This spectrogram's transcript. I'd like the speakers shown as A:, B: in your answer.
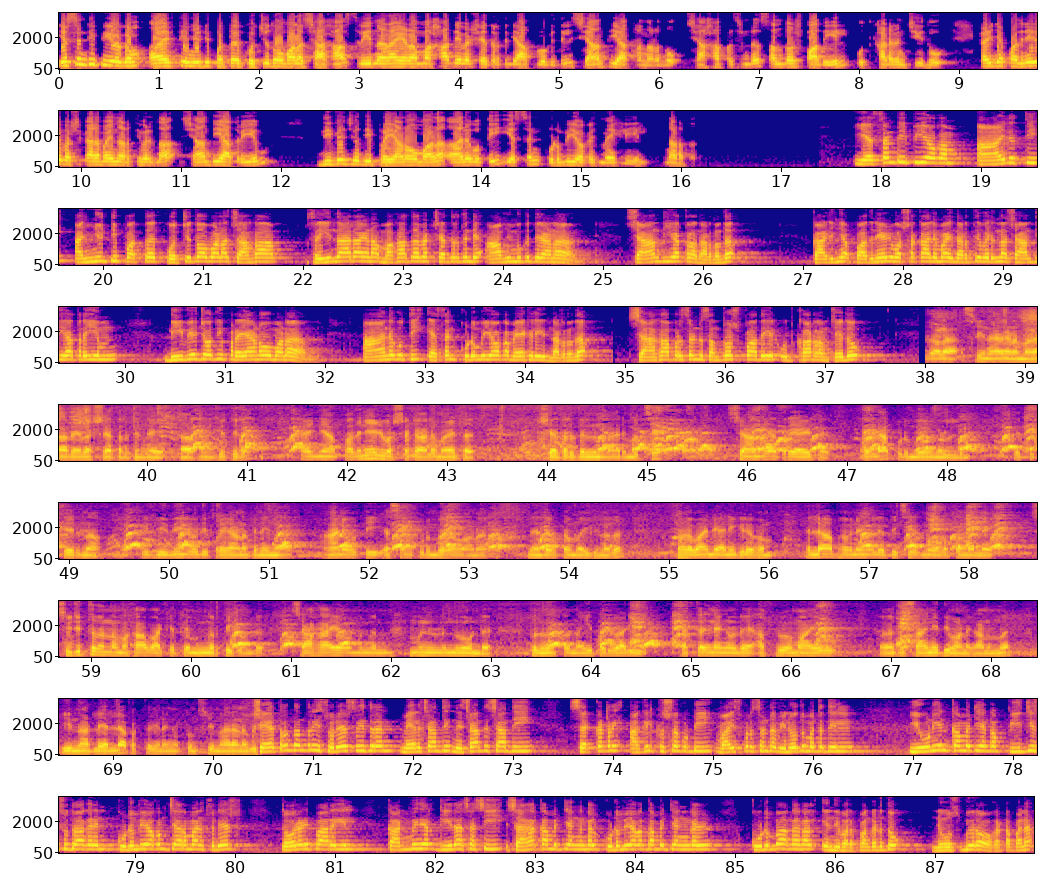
A: S N D P യോഗം ആയിരത്തി അഞ്ഞൂറ്റി പത്ത് കൊച്ചുതോവാള ശാഖ ശ്രീനാരായണ മഹാദേവ ക്ഷേത്രത്തിന്റെ ആഭിമുഖ്യത്തിൽ ശാന്തിയാത്ര നടന്നു. ശാഖ പ്രസിഡന്റ് സന്തോഷ് പാതയിൽ ഉദ്ഘാടനം ചെയ്തു. കഴിഞ്ഞ പതിനേഴ് വർഷക്കാലമായി നടത്തിവരുന്ന ശാന്തിയാത്രയും ദിവ്യജ്യോതി പ്രയാണവുമാണ് ആനകുത്തി എസ് എൻ കുടുംബയോഗ മേഖലയിൽ നടന്നത്.
B: എസ് എൻ ഡി പി യോഗം ആയിരത്തി അഞ്ഞൂറ്റി പത്ത് കൊച്ചുതോവാള ശാഖ ശ്രീനാരായണ മഹാദേവ ക്ഷേത്രത്തിന്റെ ആഭിമുഖ്യത്തിലാണ് ശാന്തിയാത്ര നടന്നത്. കഴിഞ്ഞ പതിനേഴ് വർഷക്കാലമായി നടത്തിവരുന്ന ശാന്തിയാത്രയും ദിവ്യജ്യോതി പ്രയാണവുമാണ് ആനകുത്തി എസ് എൻ കുടുംബയോഗ മേഖലയിൽ നടന്നത്. ശാഖാ പ്രസിഡന്റ് സന്തോഷ് പാതയിൽ ഉദ്ഘാടനം ചെയ്തു.
C: ശ്രീനാരായണ മഹാദേവ ക്ഷേത്രത്തിന്റെ ആഭിമുഖ്യത്തിൽ കഴിഞ്ഞ പതിനേഴ് വർഷക്കാലമായിട്ട് ക്ഷേത്രത്തിൽ നിന്ന് ആരംഭിച്ച് ശാന്തിയാത്രയായിട്ട് എല്ലാ കുടുംബങ്ങളിലും എത്തിച്ചേരുന്ന ഈ ദിവ്യജ്യോതി പ്രയാണത്തിന് ഇന്ന് ആനവത്തി എസ് എൻ കുടുംബയോഗമാണ് നേതൃത്വം വഹിക്കുന്നത്. ഭഗവാന്റെ അനുഗ്രഹം എല്ലാ ഭവനങ്ങളിലും എത്തിച്ചേരുന്നതോടൊപ്പം തന്നെ ശുചിത്വം എന്ന മഹാവാക്യത്തെ മുൻനിർത്തിക്കൊണ്ട് സഹായവും മുന്നിൽ നിന്നുകൊണ്ട് നടത്തുന്ന ഈ പരിപാടി ഭക്തജനങ്ങളുടെ ഒരു സാന്നിധ്യമാണ് കാണുന്നത്. ഈ നാട്ടിലെ എല്ലാ ഭക്തജനങ്ങൾക്കും ശ്രീനാരായണ ക്ഷേത്രതന്ത്രി
B: ക്ഷേത്രം സുരേഷ് ശ്രീധരൻ മേൽശാന്തി നിശാന്ത് ശാന്തി secretary Akhil Krishnakutty vice president Vinod Mattathil union committee അംഗം പി ജി സുധാകരൻ കുടുംബയോഗം ചെയർമാൻ സുരേഷ് തോലടിപ്പാറയിൽ കൺവീനർ ഗീതാ ശശി ശാഖാ കമ്മിറ്റി അംഗങ്ങൾ കുടുംബയോഗ കമ്മിറ്റി അംഗങ്ങൾ കുടുംബാംഗങ്ങൾ എന്നിവർ പങ്കെടുത്തു. News bureau Kattappana.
